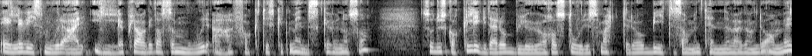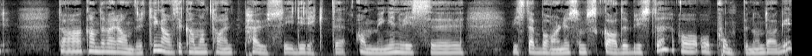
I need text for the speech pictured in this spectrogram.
Eller hvis mor er ille plaget. Altså, mor er faktisk et menneske, hun også. Så du skal ikke ligge der og blø og ha store smerter og bite sammen tennene hver gang du ammer. Da kan det være andre ting. Av og til kan man ta en pause i direkte ammingen hvis, eh, hvis det er barnet som skader brystet, og, og pumpe noen dager.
